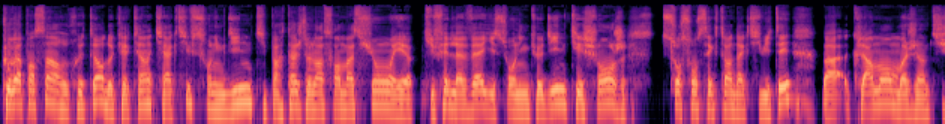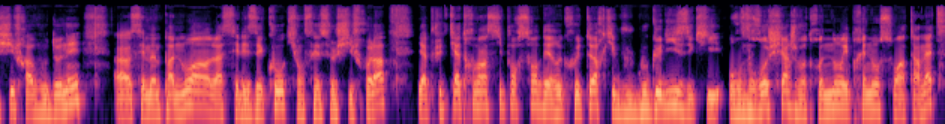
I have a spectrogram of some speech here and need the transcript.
que va penser un recruteur de quelqu'un qui est actif sur LinkedIn, qui partage de l'information et euh, qui fait de la veille sur LinkedIn, qui échange sur son secteur d'activité? Bah clairement, moi j'ai un petit chiffre à vous donner. Euh, c'est même pas de moi, hein. là c'est les échos qui ont fait ce chiffre-là. Il y a plus de 86% des recruteurs qui vous googlisent et qui vous recherchent votre nom et prénom sur Internet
